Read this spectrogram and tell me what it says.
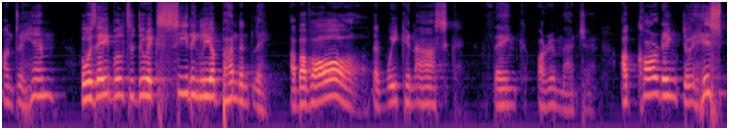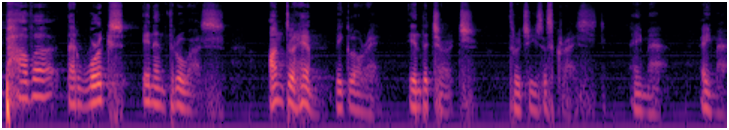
unto him who is able to do exceedingly abundantly above all that we can ask, think, or imagine, according to his power that works in and through us. Unto him be glory in the church through Jesus Christ. Amen. Amen.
